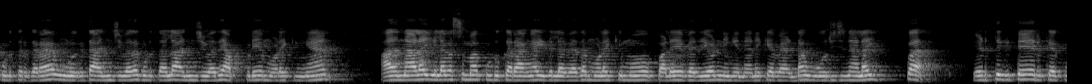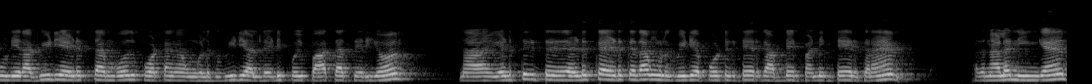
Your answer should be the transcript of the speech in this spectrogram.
கொடுத்துருக்குறேன் உங்கள்கிட்ட அஞ்சு விதை கொடுத்தாலும் அஞ்சு விதை அப்படியே முளைக்குங்க. அதனால் இலவசமாக கொடுக்குறாங்க. இதில் விதை முளைக்குமோ பழைய விதையோன்னு நீங்கள் நினைக்க வேண்டாம். ஒரிஜினலாக இப்போ எடுத்துக்கிட்டே இருக்கக்கூடிய நான் வீடியோ எடுத்தம்போது போட்டேங்க. உங்களுக்கு வீடியோ ஆல்ரெடி போய் பார்த்தா தெரியும். நான் எடுத்துக்கிட்டு எடுக்க எடுக்க தான் உங்களுக்கு வீடியோ போட்டுக்கிட்டே இருக்கேன் அப்டேட் பண்ணிக்கிட்டே இருக்கிறேன். அதனால் நீங்கள்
